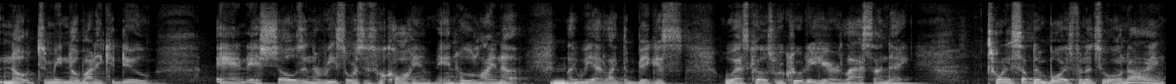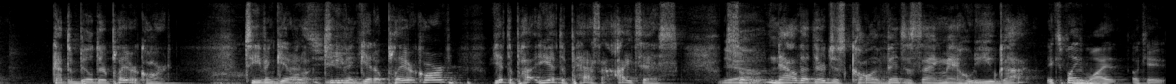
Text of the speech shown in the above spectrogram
no, to me, nobody could do. And it shows in the resources who call him and who line up. Like mm-hmm. we had like the biggest West Coast recruiter here last Sunday. Twenty something boys from the 209 got to build their player card. To even get on, a, to even get a player card, you have to you have to pass an eye test. So now that they're just calling Vince and saying, "Man, who do you got?" Explain mm-hmm. why. Okay,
